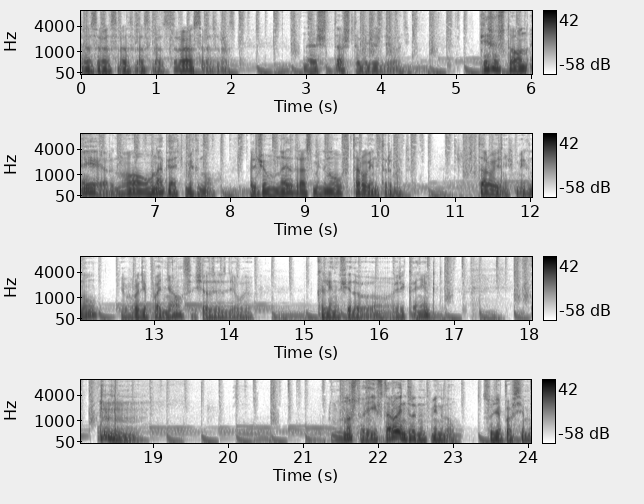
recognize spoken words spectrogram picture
Раз, раз, раз, раз, раз, раз, раз, раз. Да что ж ты будешь делать? Пишет, что он Air, но он опять мигнул. Причем на этот раз мигнул второй интернет. Второй из них мигнул и вроде поднялся. Сейчас я сделаю feed reconnect. ну что, и второй интернет мигнул, судя по всему.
